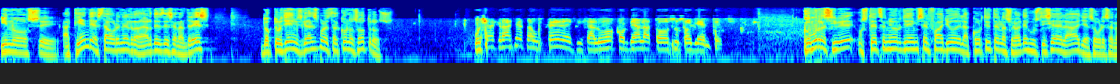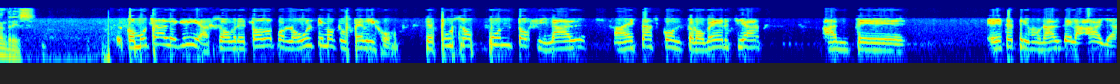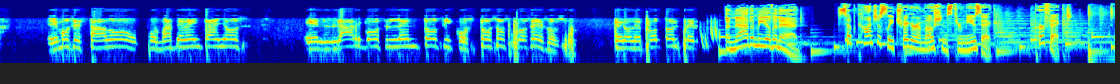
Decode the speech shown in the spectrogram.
y nos eh, atiende a esta hora en el radar desde San Andrés. Doctor James, gracias por estar con nosotros. Muchas gracias a ustedes y saludo cordial a todos sus oyentes. ¿Cómo recibe usted, señor James, el fallo de la Corte Internacional de Justicia de la Haya sobre San Andrés? Con mucha alegría, sobre todo por lo último que usted dijo. Se puso punto final a estas controversias ante ese tribunal de la Haya. Hemos estado por más de 20 años en largos, lentos y costosos procesos, pero de pronto el... Pre Anatomy of an ad. Subconsciously trigger emotions through music. Perfect.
